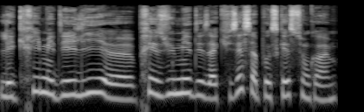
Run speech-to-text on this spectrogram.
les crimes et délits euh, présumés des accusés, ça pose question quand même.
